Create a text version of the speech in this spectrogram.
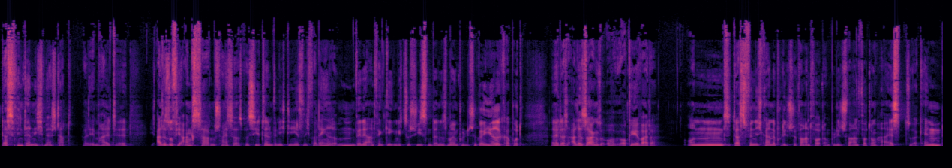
Das findet dann nicht mehr statt, weil eben halt äh, alle so viel Angst haben, scheiße, was passiert denn, wenn ich den jetzt nicht verlängere? Hm, wenn er anfängt gegen mich zu schießen, dann ist meine politische Karriere kaputt. Äh, dass alle sagen so, oh, okay, weiter. Und das finde ich keine politische Verantwortung. Politische Verantwortung heißt zu erkennen,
